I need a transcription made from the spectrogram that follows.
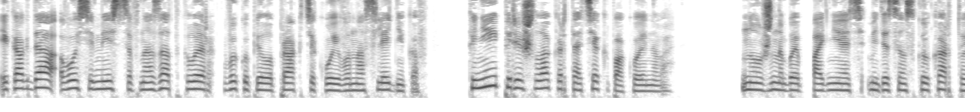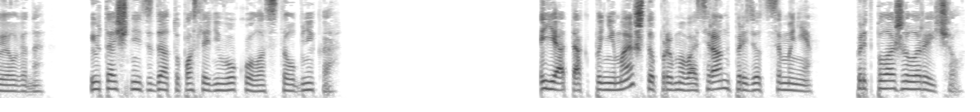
и когда восемь месяцев назад Клэр выкупила практику его наследников, к ней перешла картотека покойного. Нужно бы поднять медицинскую карту Элвина и уточнить дату последнего укола от столбняка. «Я так понимаю, что промывать рану придется мне», — предположила Рэйчел.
